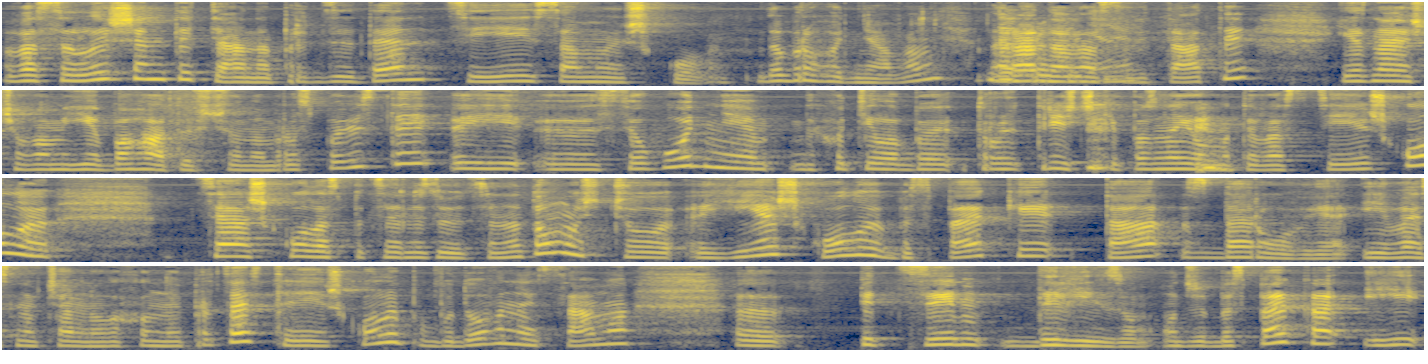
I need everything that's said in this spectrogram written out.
Василишин Тетяна, президент цієї самої школи. Доброго дня вам. Доброго Рада дня. вас вітати. Я знаю, що вам є багато що нам розповісти. І е, сьогодні хотіла би трішки познайомити вас з цією школою. Ця школа спеціалізується на тому, що є школою безпеки та здоров'я. І весь навчально-виховний процес цієї школи побудований саме е, під цим девізом. Отже, безпека і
